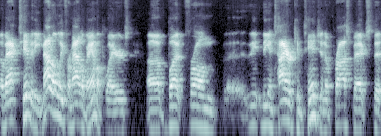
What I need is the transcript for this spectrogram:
of activity, not only from Alabama players – uh, but from uh, the, the entire contingent of prospects that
